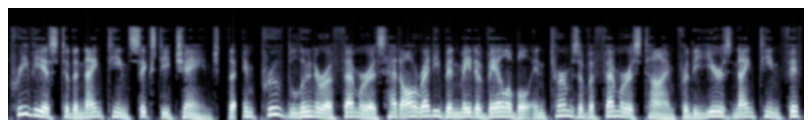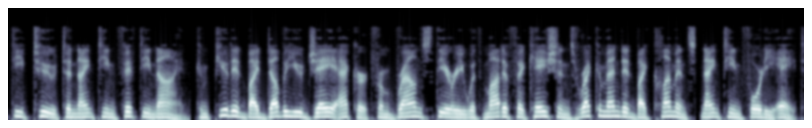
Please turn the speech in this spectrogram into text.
Previous to the 1960 change, the improved lunar ephemeris had already been made available in terms of ephemeris time for the years 1952 to 1959, computed by W. J. Eckert from Brown's theory with modifications recommended by Clemence 1948.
